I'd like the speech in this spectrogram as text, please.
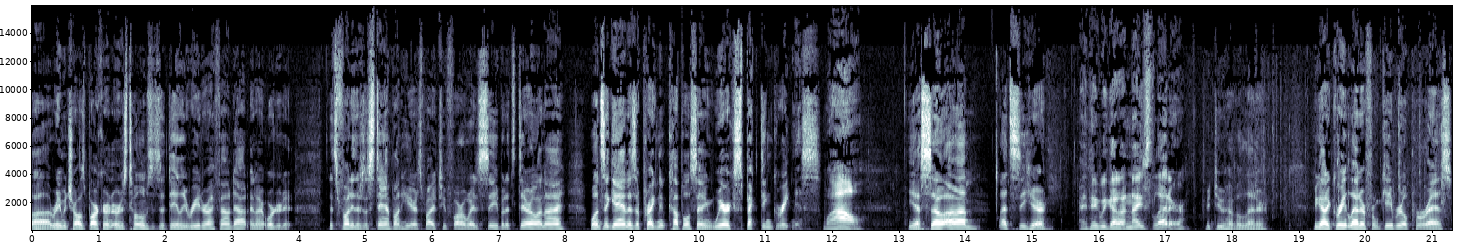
uh, Raymond Charles Barker and Ernest Holmes. It's a daily reader I found out, and I ordered it. It's funny, there's a stamp on here. It's probably too far away to see, but it's Daryl and I, once again, as a pregnant couple, saying, We're expecting greatness. Wow. Yes, so um, let's see here. I think we got a nice letter. We do have a letter. We got a great letter from Gabriel Perez.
